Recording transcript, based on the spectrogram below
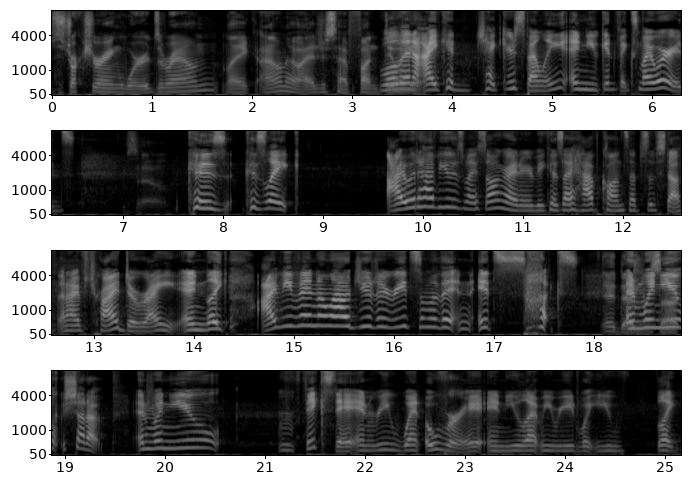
structuring words around, like I don't know, I just have fun well, then it. I could check your spelling and you can fix my words. so. Cause, cause like, I would have you as my songwriter because I have concepts of stuff and I've tried to write and like I've even allowed you to read some of it and it sucks. It and doesn't when you shut up, and when you fixed it and re went over it and you let me read what you like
